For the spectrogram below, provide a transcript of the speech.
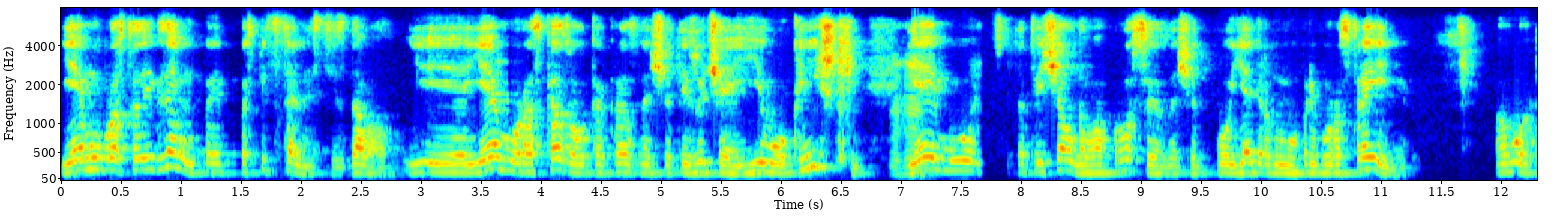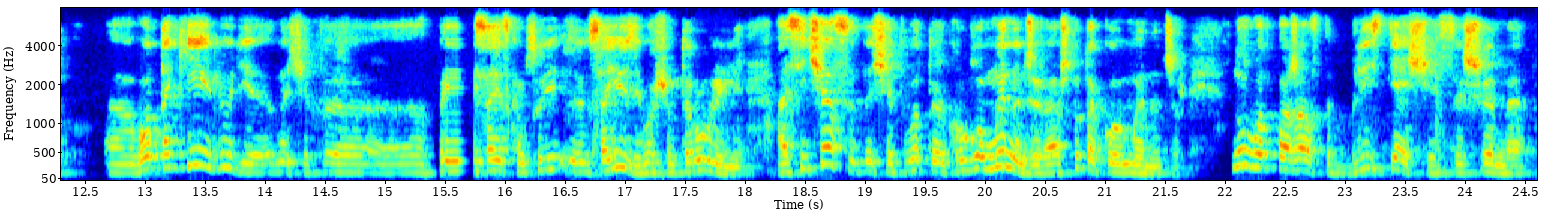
я ему просто экзамен по, по специальности сдавал. И я ему рассказывал, как раз, значит, изучая его книжки, угу. я ему значит, отвечал на вопросы, значит, по ядерному приборостроению. Вот. А, вот такие люди, значит, э, при Советском Союзе, в общем-то, рулили. А сейчас, значит, вот кругом менеджеры. А что такое менеджер? Ну вот, пожалуйста, блестящая совершенно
